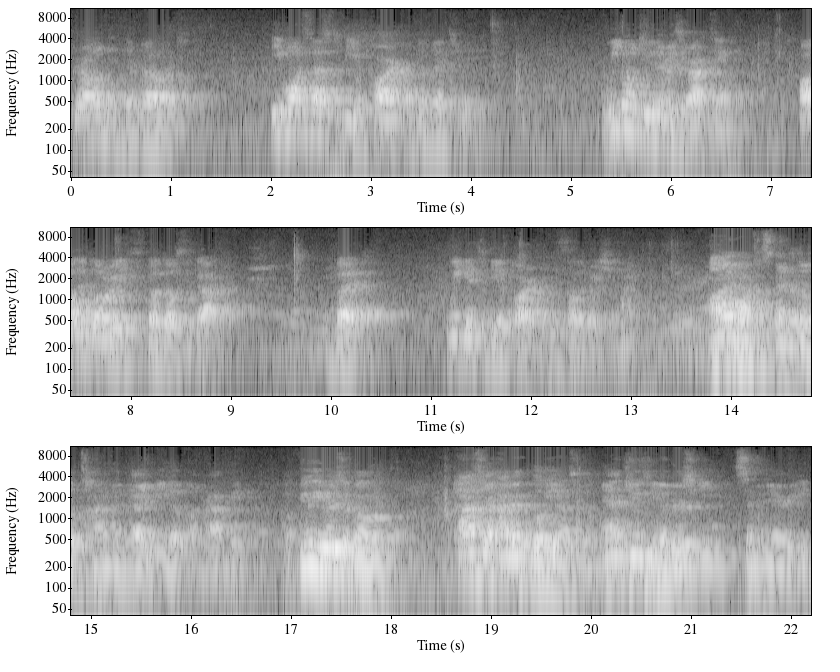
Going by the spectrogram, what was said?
grown and developed. He wants us to be a part of the victory. We don't do the resurrecting. All the glory still goes to God. But we get to be a part of the celebration. I want to spend a little time on the idea of unwrapping. A few years ago, Pastor Hyveth Williams from Andrews University Seminary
